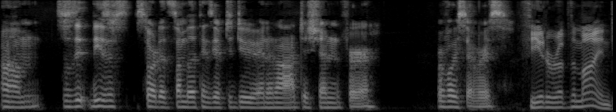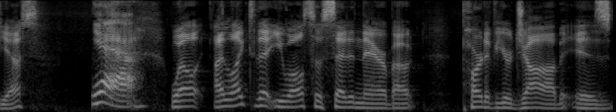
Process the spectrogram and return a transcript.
Um, so th- these are sort of some of the things you have to do in an audition for for voiceovers. Theater of the mind, yes. Yeah. Well, I liked that you also said in there about part of your job is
